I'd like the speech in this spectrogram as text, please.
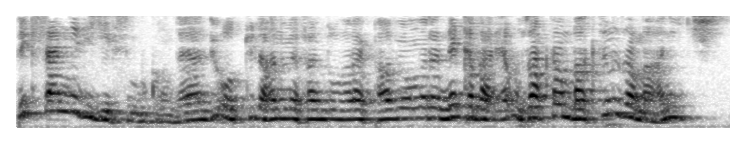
Peki sen ne diyeceksin bu konuda? Yani bir Ottüle hanımefendi olarak pavyonlara ne kadar ya uzaktan baktınız ama hani hiç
